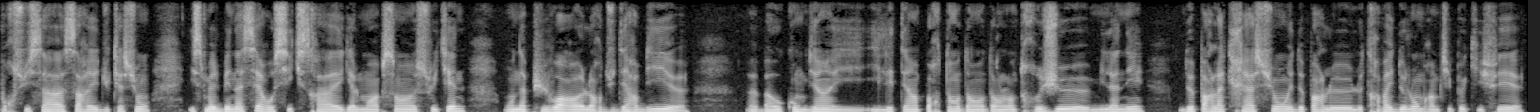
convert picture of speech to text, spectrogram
poursuit sa, rééducation. Ismaël Benasser aussi qui sera également absent ce week-end. On a pu voir lors du derby bah, au combien il, il, était important dans, dans l'entrejeu milanais de par la création et de par le, travail de l'ombre un petit peu qu'il fait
